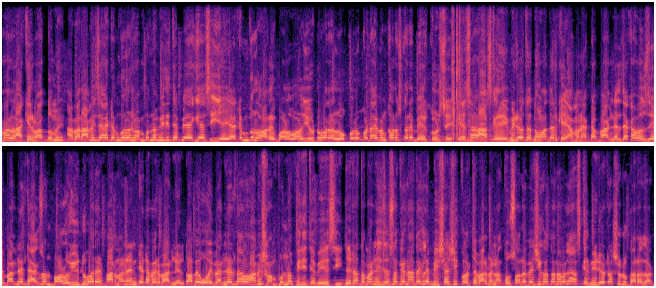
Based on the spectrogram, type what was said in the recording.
আমার লাখের মাধ্যমে। আবার আমি যে আইটেমগুলো সম্পূর্ণ ফ্রিতে পেয়ে গিয়েছি, এই আইটেমগুলো অনেক বড় বড় ইউটিউবার লক্ষ লক্ষ ডায়মন্ড খরচ করে বের করছে। এছাড়া আজকের এই ভিডিওতে তোমাদেরকে এমন একটা বান্ডেল দেখাবো, যে বান্ডেলটা একজন বড় ইউটিউবারের পার্মানেন্ট গেটআপের বান্ডেল তবে ওই বান্ডেলটাও আমি সম্পূর্ণ ফ্রিতে পেয়েছি, যেটা তোমার নিজস্বকে না দেখলে বিশ্বাসই করতে পারবে না। তো চলো বেশি কথা না বলে আজকের ভিডিওটা শুরু করা যাক।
